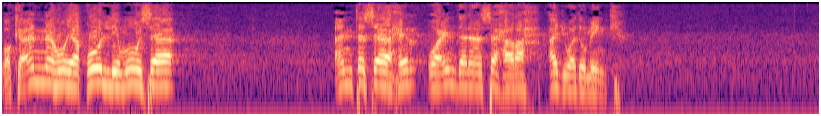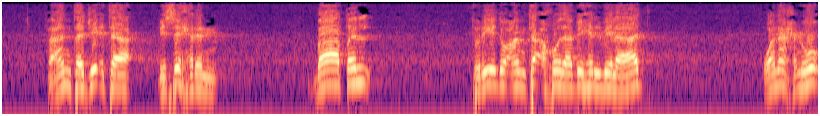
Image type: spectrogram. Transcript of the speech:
وكأنه يقول لموسى أنت ساحر وعندنا سحرة أجود منك. فأنت جئت بسحر باطل تريد أن تأخذ به البلاد ونحن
